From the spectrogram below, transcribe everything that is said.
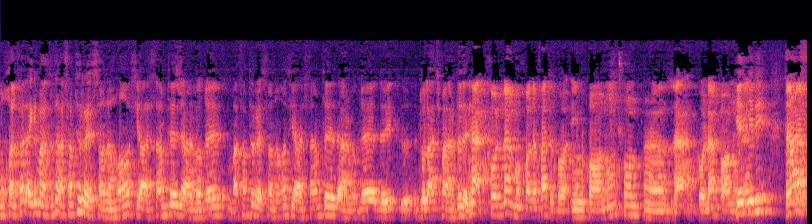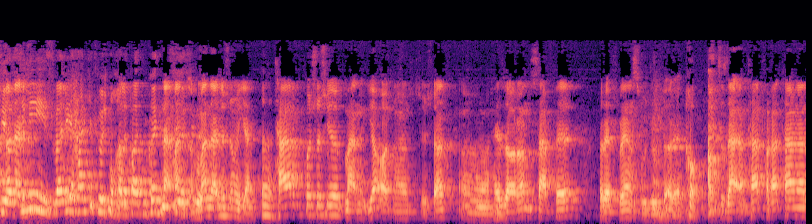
مخالفت اگه منظور از سمت رسانه هاست یا از سمت در واقع از سمت رسانه هاست یا از سمت در واقع دارید دولت مردا دارید؟ نه کلا مخالفت با این قانون چون کلا قانون یعنی یعنی هر سیاسی نیست ولی هر کسی که بهش مخالفت می‌کنه نه من من دلیلش رو میگم. تر پشتش من یا شاید هزاران صفحه رفرنس وجود داره. خب. تر فقط تر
